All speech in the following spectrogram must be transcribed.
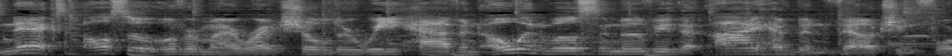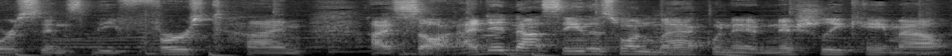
Next, also over my right shoulder, we have an Owen Wilson movie that I have been vouching for since the first time I saw it. I did not see this one back when it initially came out.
